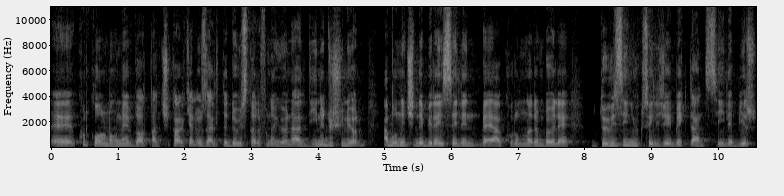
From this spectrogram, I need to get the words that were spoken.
e, kur korumalı mevduattan çıkarken özellikle döviz tarafına yöneldiğini düşünüyorum. Ha, bunun içinde bireyselin veya kurumların böyle dövizin yükseleceği beklentisiyle bir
